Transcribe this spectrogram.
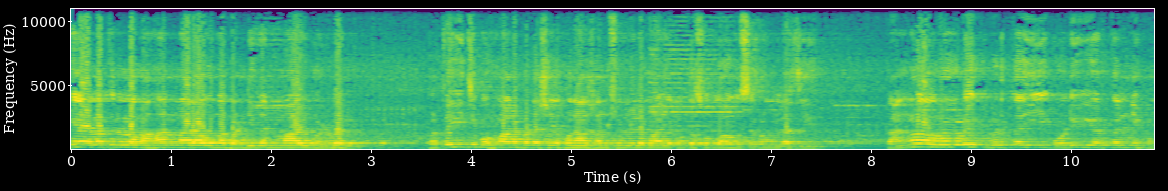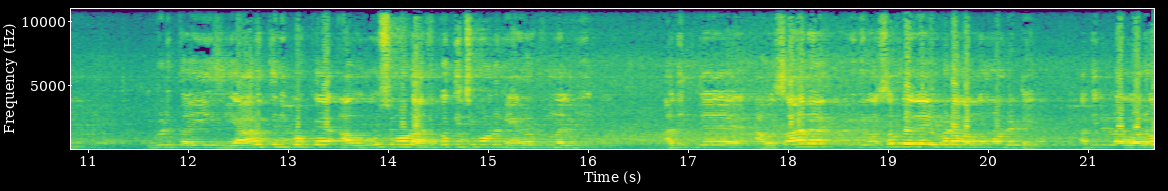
കേരളത്തിലുള്ള മഹാന്മാരാവുന്ന പണ്ഡിതന്മാർ മുഴുവൻ പ്രത്യേകിച്ച് ബഹുമാനപ്പെട്ട ഷേഖുന ശംസുലമായ മുദ്ദസുല്ലാഹു സിറുൽ അസീസ് തങ്ങളവറുകൾ ഇവിടുത്തെ ഈ കൊടി ഉയർത്തലിനിക്കും ഇവിടുത്തെ ഈ സിയാറത്തിനിപ്പൊക്കെ ആ ഉറൂസിനോട് അനുബന്ധിച്ചുകൊണ്ട് നേതൃത്വം നൽകി അതിന്റെ അവസാന ദിവസം വരെ ഇവിടെ വന്നുകൊണ്ടിട്ട് അതിലുള്ള ഓരോ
